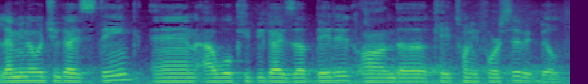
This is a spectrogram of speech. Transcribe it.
let me know what you guys think, and I will keep you guys updated on the K24 Civic build.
